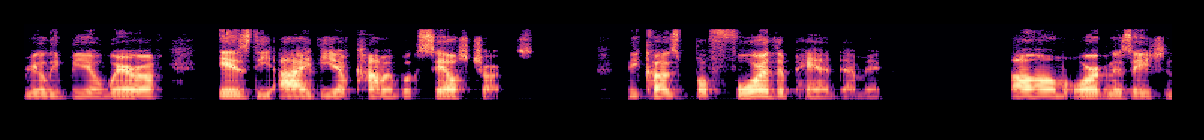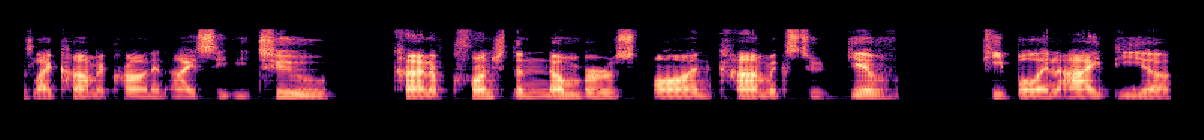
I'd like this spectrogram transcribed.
really be aware of is the idea of comic book sales charts. Because before the pandemic, um, organizations like Comichron and ICV2 kind of crunched the numbers on comics to give people an idea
